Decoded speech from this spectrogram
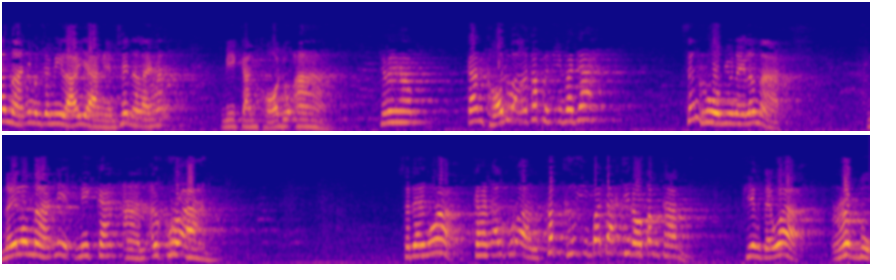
ละหมาดนี่มันจะมีหลายอย่างอย่างเช่นอะไรฮะมีการขอดุอาใช่ไหมครับ การขอดุอาก็เป็นอิบาดะซึ่งรวมอยู่ในละหมาด ในละหมาดนี่มีการอ่านอัลกุรอาน แสดงว่าการอัลกุรอานก็คืออิบาดะที่เราต้องทำเพียงแต่ว่าระบุ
